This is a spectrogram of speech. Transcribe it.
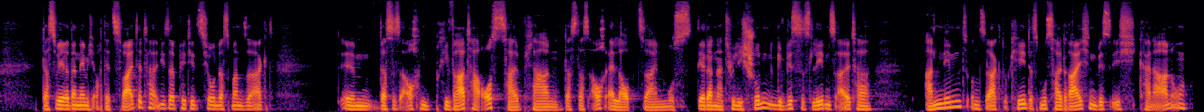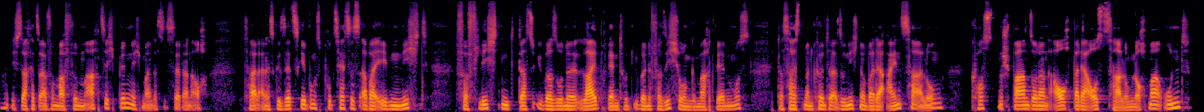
Das wäre dann nämlich auch der zweite Teil dieser Petition, dass man sagt, ähm, dass es auch ein privater Auszahlplan, dass das auch erlaubt sein muss, der dann natürlich schon ein gewisses Lebensalter annimmt und sagt, okay, das muss halt reichen, bis ich, keine Ahnung, ich sage jetzt einfach mal 85 bin. Ich meine, das ist ja dann auch Teil eines Gesetzgebungsprozesses, aber eben nicht verpflichtend, dass über so eine Leibrente und über eine Versicherung gemacht werden muss. Das heißt, man könnte also nicht nur bei der Einzahlung Kosten sparen, sondern auch bei der Auszahlung nochmal und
